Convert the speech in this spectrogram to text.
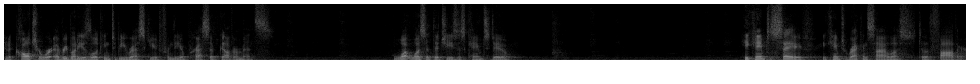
In a culture where everybody is looking to be rescued from the oppressive governments, what was it that Jesus came to do? He came to save, He came to reconcile us to the Father.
